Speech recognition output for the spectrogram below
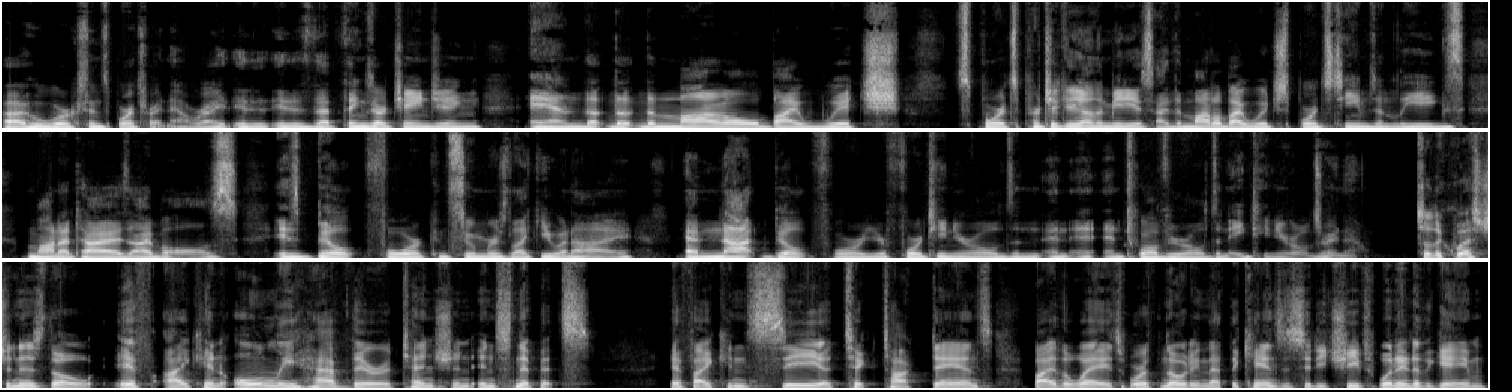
uh, who works in sports right now, right? It, it is that things are changing, and the, the the model by which sports, particularly on the media side, the model by which sports teams and leagues monetize eyeballs is built for consumers like you and I, and not built for your 14 year olds and and and 12 year olds and 18 year olds right now. So the question is, though, if I can only have their attention in snippets, if I can see a TikTok dance, by the way, it's worth noting that the Kansas City Chiefs went into the game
